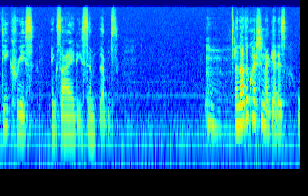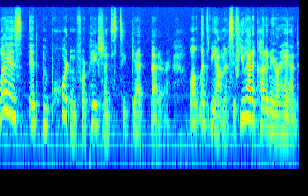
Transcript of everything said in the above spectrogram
decrease anxiety symptoms. Another question I get is, why is it important for patients to get better? Well, let's be honest. If you had a cut in your hand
